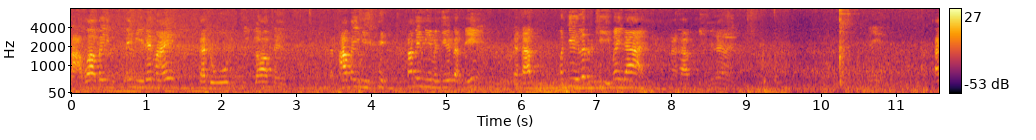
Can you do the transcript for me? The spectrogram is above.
ถามว่าไม่ไม่มีได้ไหมก็ดูอีกรอบหนึ่งแต่ถ้าไม่มีถ้าไม่มีมันยืนแบบนี้นะครับ มันยืนแล้วมันขี่ไม่ได้นะครับขี่ไม่ได้นี่ถ้า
